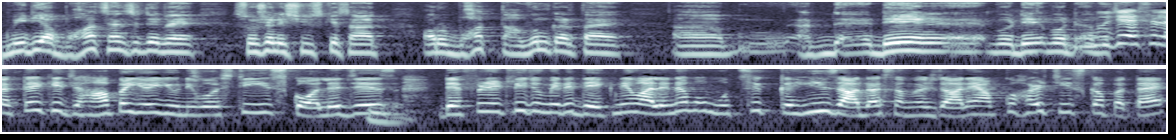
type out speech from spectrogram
मीडिया बहुत सेंसिटिव है सोशल इश्यूज़ के साथ और वो बहुत ताउन करता है। डे वो डे वो मुझे ऐसा लगता है कि जहाँ पर ये यूनिवर्सिटीज कॉलेजेस डेफिनेटली जो मेरे देखने वाले ना वो मुझसे कहीं ज़्यादा समझदार हैं। आपको हर चीज़ का पता है।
